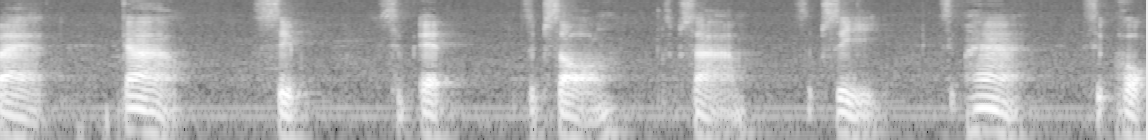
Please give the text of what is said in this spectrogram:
สี่ห้าหกเจ็ดแปดเก้าสิบสิบเอ็ดสิบสองสิบสามสิบสี่สิบห้าสิบหก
